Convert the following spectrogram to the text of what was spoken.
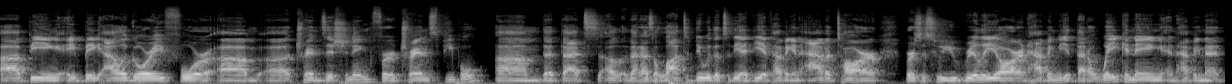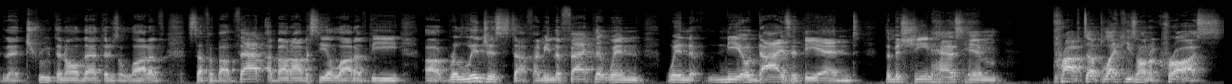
uh, being a big allegory for um, uh, transitioning for trans people. Um, that that's uh, that has a lot to do with it. So the idea of having an avatar versus who you really are, and having the, that awakening and having that that truth and all that. There's a lot of stuff about that. About obviously a lot of the uh, religious stuff. I mean, the fact that when when Neo dies at the end, the machine has him propped up like he's on a cross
